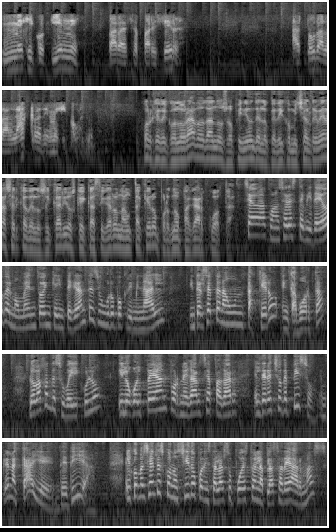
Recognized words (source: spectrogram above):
México tiene para desaparecer a toda la lacra de México. Jorge de Colorado dando su opinión de lo que dijo Michelle Rivera acerca de los sicarios que castigaron a un taquero por no pagar cuota. Se ha dado a conocer este video del momento en que integrantes de un grupo criminal interceptan a un taquero en Caborca, lo bajan de su vehículo y lo golpean por negarse a pagar el derecho de piso en plena calle, de día. El comerciante es conocido por instalar su puesto en la plaza de armas.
